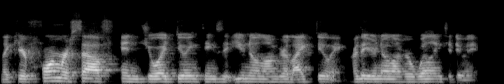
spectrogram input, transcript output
Like your former self enjoyed doing things that you no longer like doing or that you're no longer willing to do anymore.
